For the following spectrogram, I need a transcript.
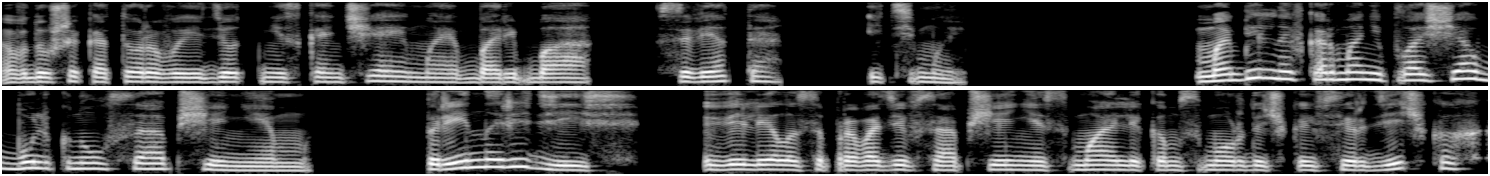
в душе которого идет нескончаемая борьба света и тьмы. Мобильный в кармане плаща булькнул сообщением. «Принарядись», — велела, сопроводив сообщение с майликом с мордочкой в сердечках,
